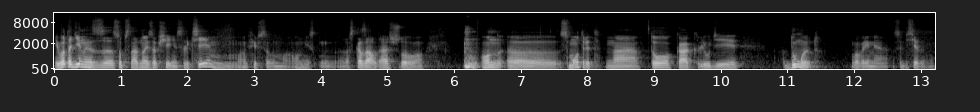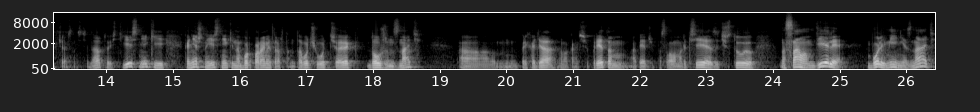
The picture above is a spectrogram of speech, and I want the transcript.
И вот один из, собственно, одно из общений с Алексеем Фирсовым, он мне рассказал, да, что он э, смотрит на то, как люди думают во время собеседования, в частности. Да? То есть есть некий, конечно, есть некий набор параметров там, того, чего человек должен знать, приходя на вакансию. При этом, опять же, по словам Алексея, зачастую на самом деле более-менее знать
